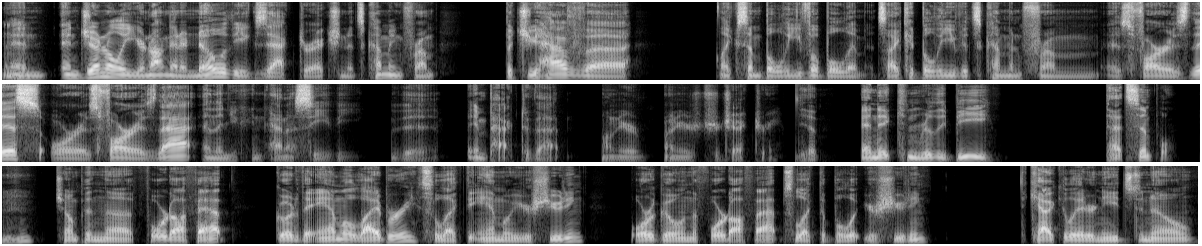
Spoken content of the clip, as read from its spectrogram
Mhm. And and generally, you're not going to know the exact direction it's coming from, but you have uh, like some believable limits. I could believe it's coming from as far as this or as far as that, and then you can kind of see the the impact of that on your on your trajectory. Yep, and it can really be that simple. Mhm. Jump in the 4DOF app, go to the ammo library, select the ammo you're shooting, or go in the 4DOF app, select the bullet you're shooting. The calculator needs to know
